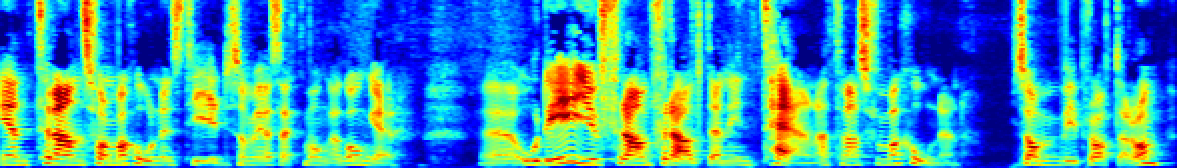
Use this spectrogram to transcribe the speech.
en transformationens tid som vi har sagt många gånger. Eh, och det är ju framförallt den interna transformationen som vi pratar om.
